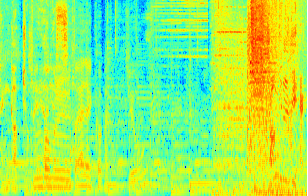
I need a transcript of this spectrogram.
생각 좀 진검을 해야겠어. 써야 될 것 같죠? 정의를 위해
